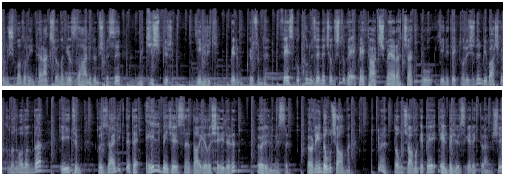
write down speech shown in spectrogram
konuşmaların, interaksiyonların yazılı hale dönüşmesi müthiş bir yenilik benim gözümde. Facebook'un üzerine çalıştı ve epey tartışma yaratacak bu yeni teknolojinin bir başka kullanım alanında eğitim. Özellikle de el becerisine dayalı şeylerin öğrenilmesi. Örneğin davul çalmak. Değil mi? Davul çalmak epey el becerisi gerektiren bir şey.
